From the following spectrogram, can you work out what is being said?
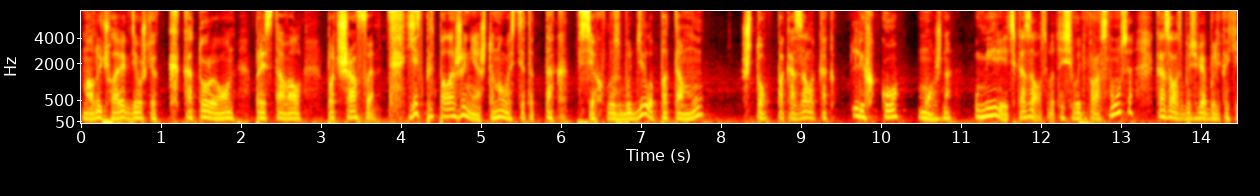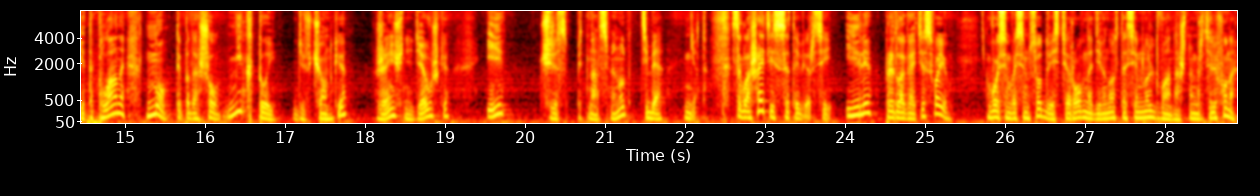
молодой человек девушке, к которой он приставал под шафе. Есть предположение, что новость это так всех возбудила, потому что показала, как легко можно умереть. Казалось бы, ты сегодня проснулся, казалось бы, у тебя были какие-то планы, но ты подошел не к той девчонке, женщине, девушке, и через 15 минут тебя нет. Соглашайтесь с этой версией или предлагайте свою. 8 800 200 ровно 9702. Наш номер телефона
